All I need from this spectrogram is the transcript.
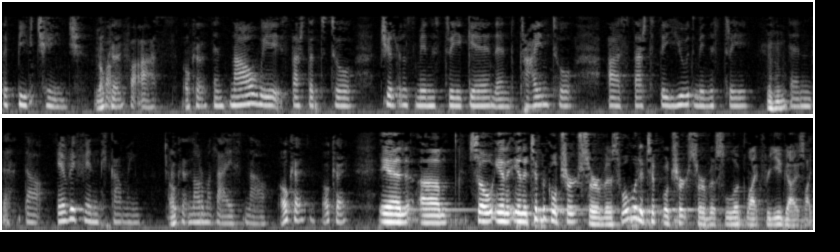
the big change okay. for, for us. Okay. And now we started to children's ministry again and trying to uh, start the youth ministry mm-hmm. and the everything becoming okay. normalized now. Okay, okay. And um, so, in in a typical church service, what would a typical church service look like for you guys? Like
